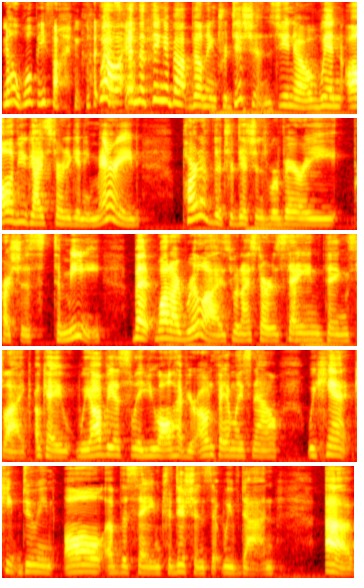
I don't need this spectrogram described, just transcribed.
no, we'll be fine. Let Well, and the thing about building traditions, you know, when all of you guys started getting married, part of the traditions were very precious to me. But what I realized when I started saying things like, okay, we obviously, you all have your own families now. We can't keep doing all of the same traditions that we've done. Uh,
